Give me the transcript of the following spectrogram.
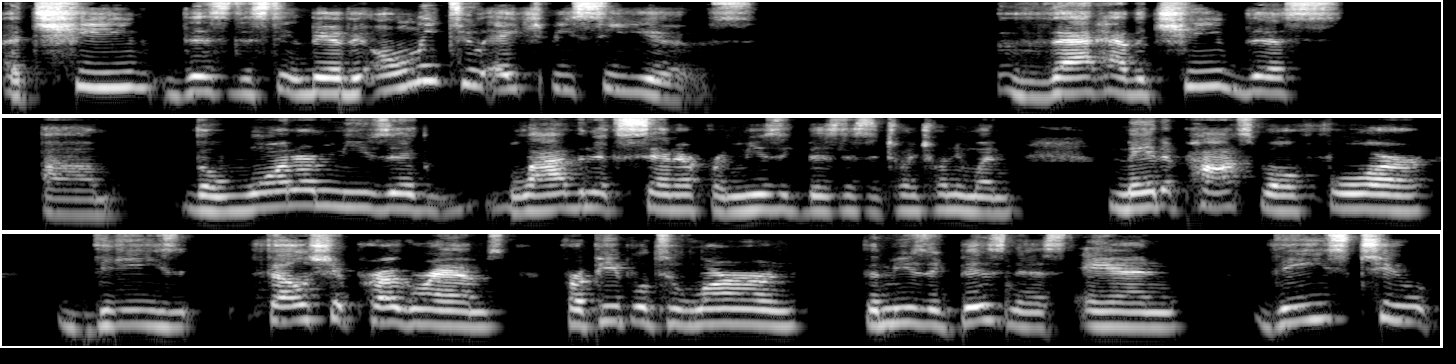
achieved this distinct. They're the only two HBCUs that have achieved this. Um, the Warner Music Blavatnik Center for Music Business in 2021 made it possible for these fellowship programs for people to learn the music business. And these two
